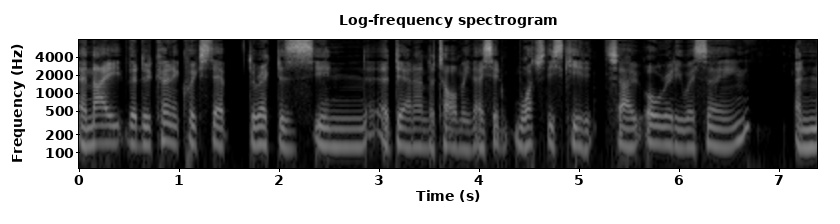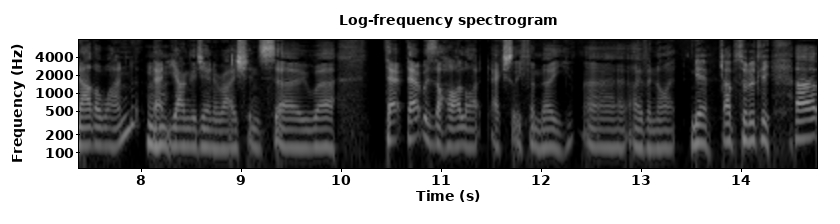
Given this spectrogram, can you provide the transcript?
and they, the Deceuninck Quick Step directors in at Down Under told me, they said, watch this kid. So already we're seeing another one that younger generation. So uh, that that was the highlight actually for me uh, overnight. Yeah, absolutely. Uh,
